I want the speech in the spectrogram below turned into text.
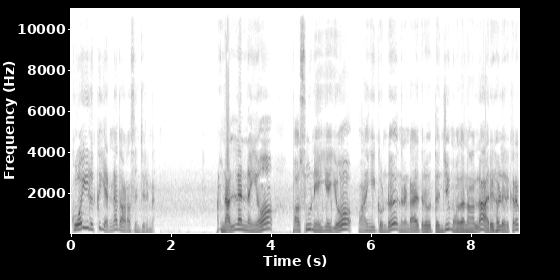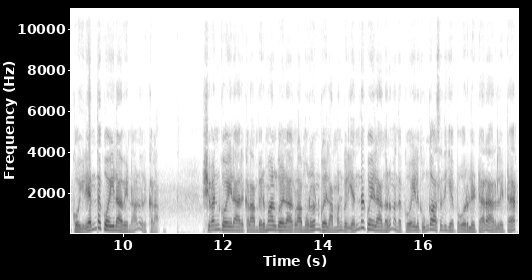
கோயிலுக்கு என்ன தானம் செஞ்சுருங்க. நல்லெண்ணெயோ பசு நெய்யையோ வாங்கி கொண்டு இந்த ரெண்டாயிரத்தி இருபத்தஞ்சி மொதல் நாளில் அருகில் இருக்கிற கோயில் எந்த கோயிலாக வேணாலும் இருக்கலாம். சிவன் கோயிலாக இருக்கலாம் பெருமாள் கோயிலாக இருக்கலாம் முருகன் கோயில் அம்மன் கோயில் எந்த கோயிலாக இருந்தாலும் அந்த கோயிலுக்கு உங்கள் வசதிக்கு ஏற்ப ஒரு லிட்டர் அரை லிட்டர்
